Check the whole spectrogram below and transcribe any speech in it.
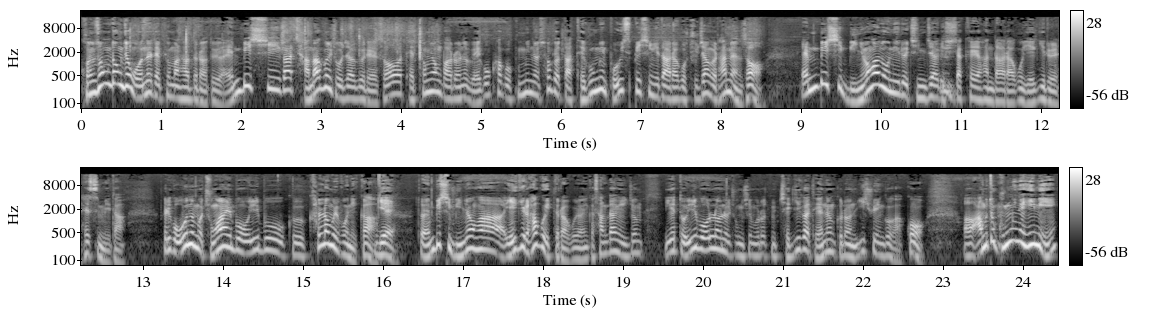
권성동 전 원내대표만 하더라도요. MBC가 자막을 조작을 해서 대통령 발언을 왜곡하고 국민을 속였다. 대국민 보이스피싱이다라고 주장을 하면서 MBC 민영화 논의를 진지하게 시작해야 한다라고 얘기를 했습니다. 그리고 오늘 뭐 중앙일보 일부 그 칼럼을 보니까 예. 또 MBC 민영화 얘기를 하고 있더라고요. 그러니까 상당히 좀 이게 또 일부 언론을 중심으로 좀 제기가 되는 그런 이슈인 것 같고 어, 아무튼 국민의힘이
